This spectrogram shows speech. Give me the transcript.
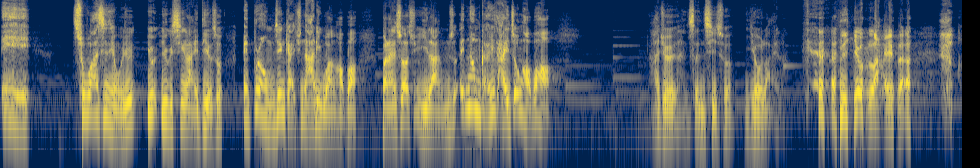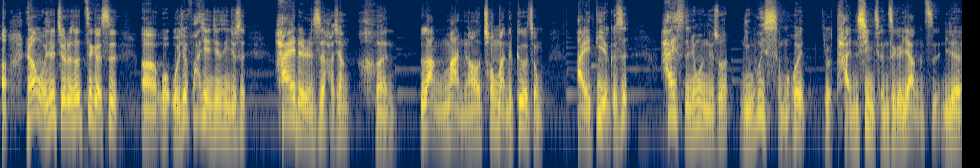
哎，出发之前我就又有个新 idea 说，哎，不然我们今天改去哪里玩好不好？本来说要去宜兰，我们说，哎，那我们改去台中好不好？他就会很生气说，你又来了，你又来了。好，然后我就觉得说这个是呃，我我就发现一件事情，就是嗨的人是好像很浪漫，然后充满了各种 idea。可是嗨死人就问你说，你为什么会有弹性成这个样子？你的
